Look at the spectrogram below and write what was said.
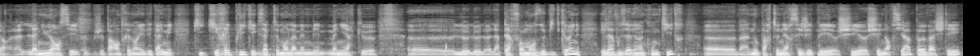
Alors la, nuance, et je, je vais pas rentrer dans les détails, mais qui, qui répliquent exactement de la même manière que euh, la performance de Bitcoin. Et là, vous avez un compte titre. Euh, ben, nos partenaires CGP chez chez Norcia peuvent acheter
